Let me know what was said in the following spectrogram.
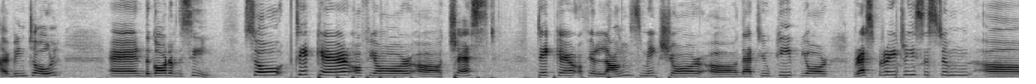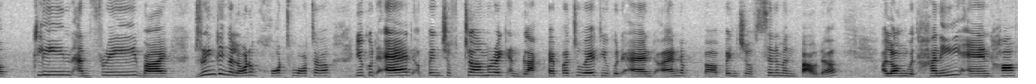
I've been told, and the god of the sea. So, take care of your uh, chest, take care of your lungs, make sure uh, that you keep your respiratory system uh, clean and free by drinking a lot of hot water. You could add a pinch of turmeric and black pepper to it. You could add, add a, a pinch of cinnamon powder along with honey and half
